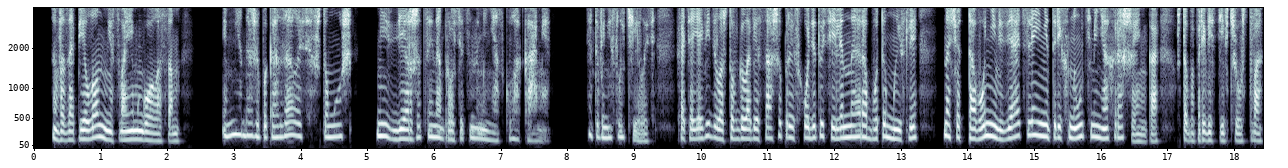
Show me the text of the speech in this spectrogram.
— возопил он не своим голосом. И мне даже показалось, что муж не сдержится и набросится на меня с кулаками. Этого не случилось, хотя я видела, что в голове Саши происходит усиленная работа мысли насчет того, не взять ли и не тряхнуть меня хорошенько, чтобы привести в чувство.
